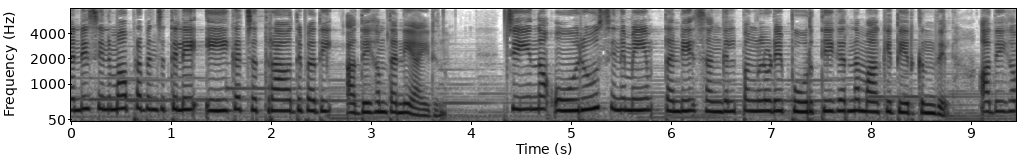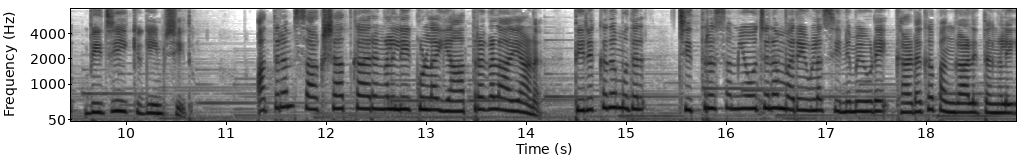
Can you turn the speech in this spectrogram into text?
തന്റെ സിനിമാ പ്രപഞ്ചത്തിലെ ഏക ഛത്രാധിപതി അദ്ദേഹം തന്നെയായിരുന്നു. ചെയ്യുന്ന ഓരോ സിനിമയും തന്റെ സങ്കല്പങ്ങളുടെ പൂർത്തീകരണമാക്കി തീർക്കുന്നതിൽ അദ്ദേഹം വിജയിക്കുകയും ചെയ്തു. അത്തരം സാക്ഷാത്കാരങ്ങളിലേക്കുള്ള യാത്രകളായാണ് തിരക്കഥ മുതൽ ചിത്രസംയോജനം വരെയുള്ള സിനിമയുടെ ഘടക പങ്കാളിത്തങ്ങളെ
